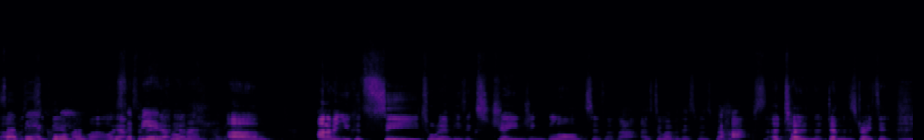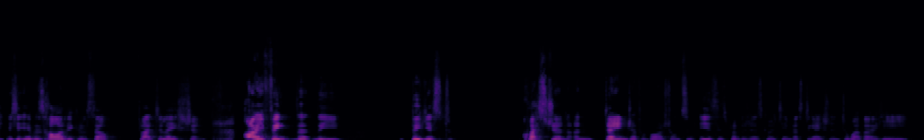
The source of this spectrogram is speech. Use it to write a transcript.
Uh, Sir Beer Korma. Oh, yeah, Sir Beer, Sabir Korma. Yeah. And I think you could see Tory MPs exchanging glances at that as to whether this was perhaps a tone that demonstrated it was hardly kind of self flagellation. I think that the biggest question and danger for Boris Johnson is this Privileges Committee investigation into whether he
